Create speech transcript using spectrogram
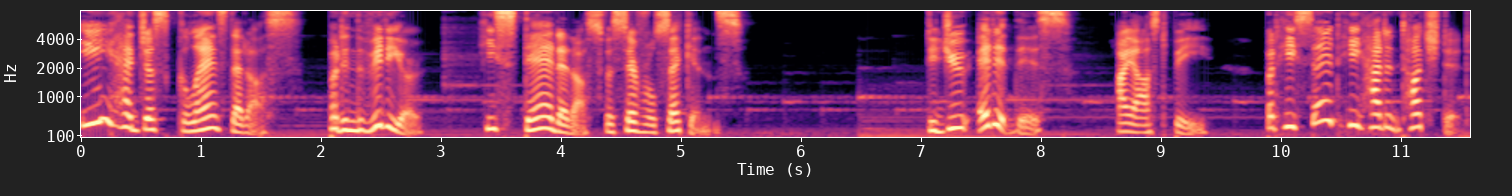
E had just glanced at us, but in the video, he stared at us for several seconds. Did you edit this? I asked B, but he said he hadn't touched it.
